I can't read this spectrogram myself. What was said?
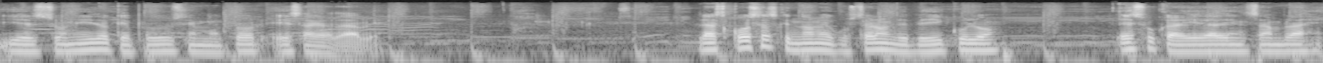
y el sonido que produce el motor es agradable. Las cosas que no me gustaron del vehículo es su calidad de ensamblaje.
